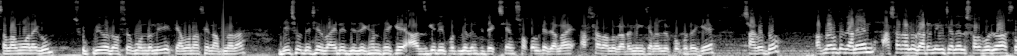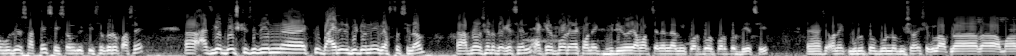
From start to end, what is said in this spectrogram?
সালামু আলাইকুম। সুপ্রিয় দর্শক মণ্ডলী, কেমন আছেন আপনারা? দেশ ও দেশের বাইরে যে যেখান থেকে আজকের এই প্রতিবেদনটি দেখছেন, সকলকে জানায় আশার আলো গার্ডেনিং চ্যানেলের পক্ষ থেকে স্বাগত। আপনারা তো জানেন, আশার আলো গার্ডেনিং চ্যানেল সর্বদা সবুজের সাথে, সেই সঙ্গে কৃষকেরও পাশে। আজকে বেশ কিছুদিন একটু বাইরের ভিডিও নিয়ে ব্যস্ত ছিলাম। আপনারা সেটা দেখেছেন। একের পর এক অনেক ভিডিও আমার চ্যানেলে আমি পরপর পরপর দিয়েছি। অনেক গুরুত্বপূর্ণ বিষয়, সেগুলো আপনারা আমার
